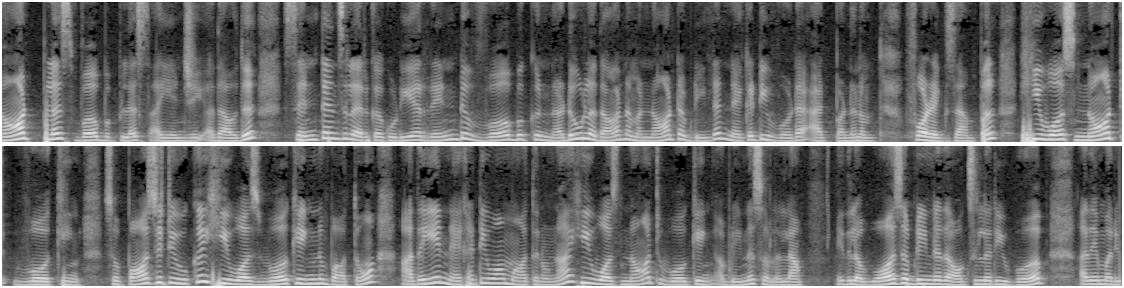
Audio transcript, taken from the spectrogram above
not plus verb plus ING அதாவது சென்டென்ஸில் இருக்கக்கூடிய ரெண்டு வேர்புக்கு நடுவில் தான் நம்ம நாட் அப்படின்ற நெகட்டிவ் வேர்டை ஆட் பண்ணணும். For example he was not working so பாசிட்டிவ்க்கு ஹீ வாஸ் ஒர்க்கிங்னு பார்த்தோம். அதையே நெகட்டிவாக மாற்றணும்னா ஹீ வாஸ் நாட் ஒர்க்கிங் அப்படின்னு சொல்லலாம். இதில் வாஸ் அப்படின்றது ஆக்சிலரி வேர்ப் அதே மாதிரி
